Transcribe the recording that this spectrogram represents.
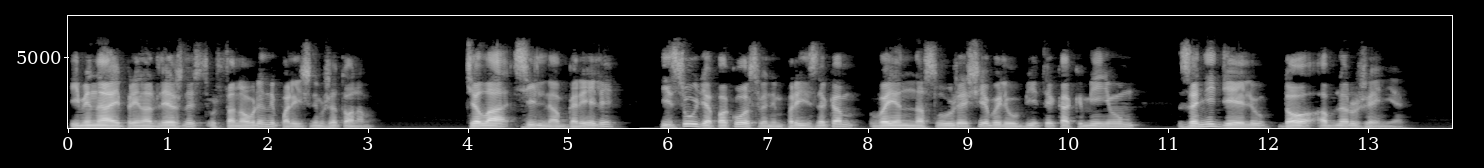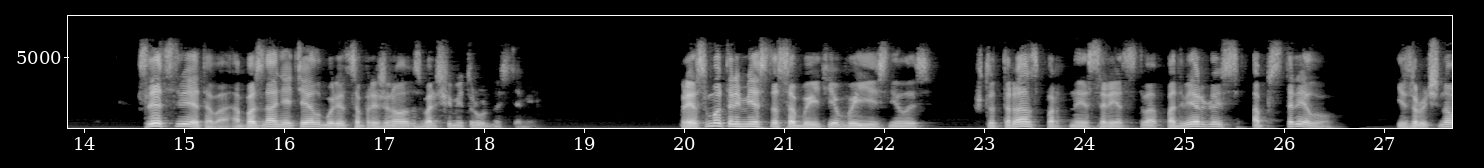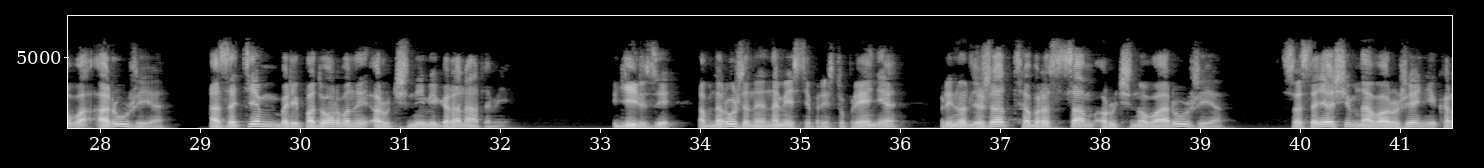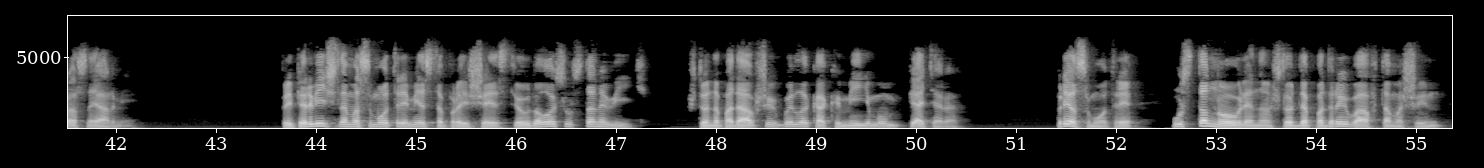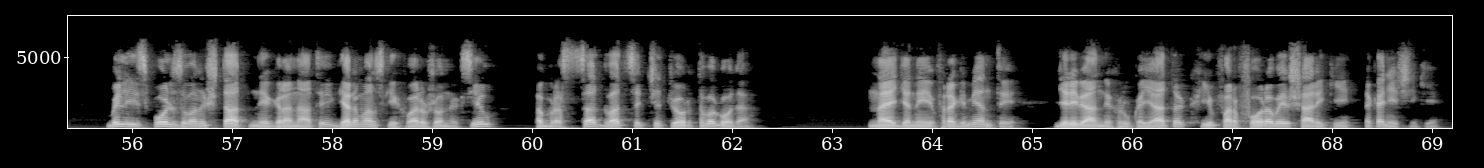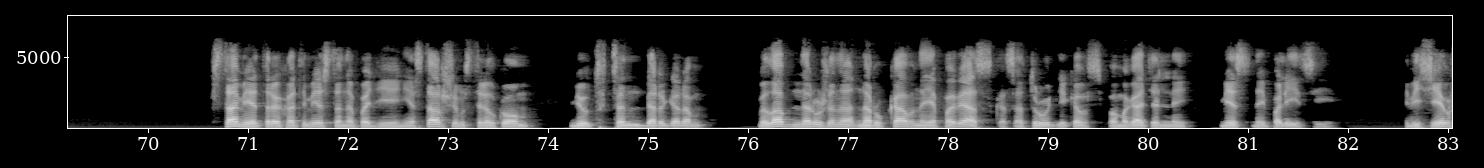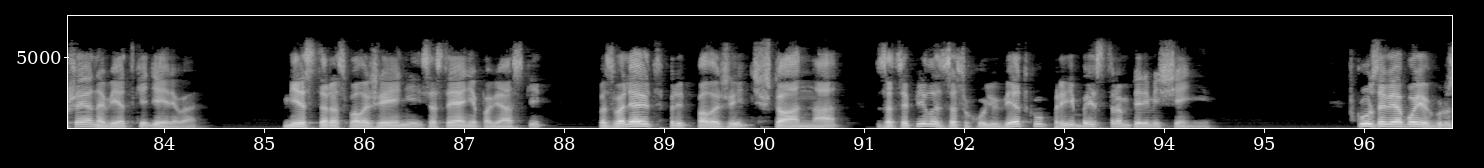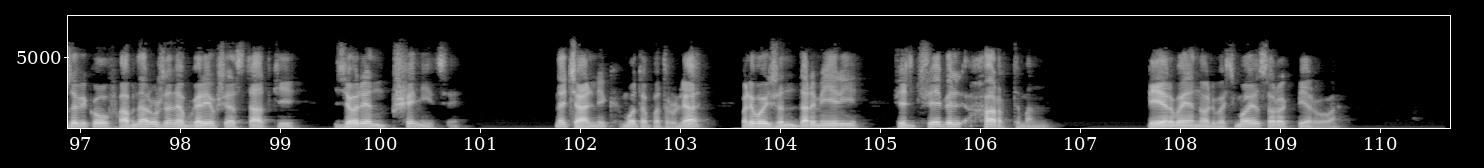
Имена и принадлежность установлены по личным жетонам. Тела сильно обгорели и, судя по косвенным признакам, военнослужащие были убиты как минимум за неделю до обнаружения. Вследствие этого опознание тел будет сопряжено с большими трудностями. При осмотре места события выяснилось, что транспортные средства подверглись обстрелу из ручного оружия, а затем были подорваны ручными гранатами. Гильзы обнаруженные на месте преступления, принадлежат образцам ручного оружия, состоящим на вооружении Красной Армии. При первичном осмотре места происшествия удалось установить, что нападавших было как минимум пятеро. При осмотре установлено, что для подрыва автомашин были использованы штатные гранаты германских вооруженных сил образца 24 года. Найдены фрагменты деревянных рукояток и фарфоровые шарики, наконечники. В ста метрах от места нападения старшим стрелком Нютценбергером была обнаружена нарукавная повязка сотрудников вспомогательной местной полиции, висевшая на ветке дерева. Место расположения и состояние повязки позволяют предположить, что она зацепилась за сухую ветку при быстром перемещении. В кузове обоих грузовиков обнаружены обгоревшие остатки зерен пшеницы. Начальник мотопатруля полевой жандармерии фельдфебель Хартман. 1.08.41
